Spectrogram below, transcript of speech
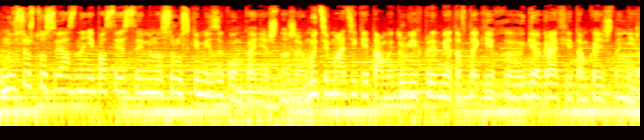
ну, все, что связано непосредственно именно с русским языком, конечно же. Математики там и других предметов таких, э, географии там, конечно, нет.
